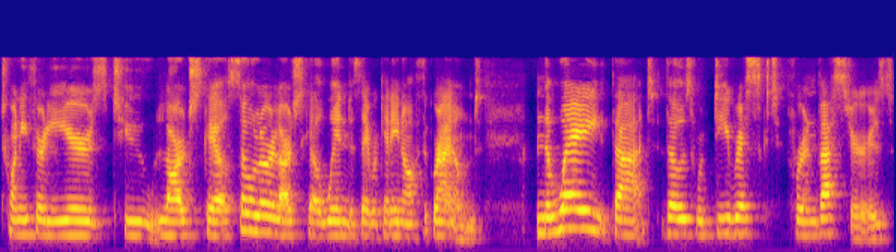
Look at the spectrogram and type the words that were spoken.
20, 30 years to large scale solar, large scale wind as they were getting off the ground. And the way that those were de risked for investors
